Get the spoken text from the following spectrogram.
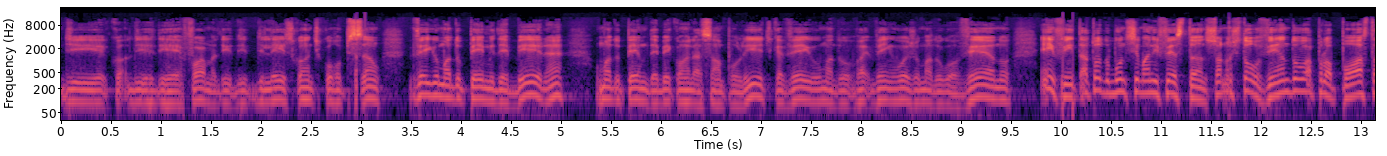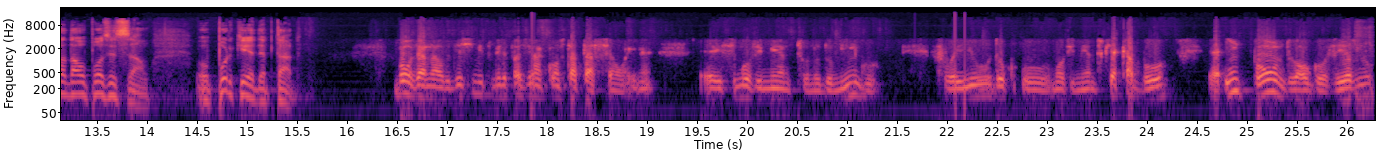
de, de, de reforma de, de, de leis anticorrupção? Veio uma do PMDB, né? Uma do PMDB com relação à política, veio uma do, vem hoje uma do governo. Enfim, está todo mundo se manifestando. Só não estou vendo a proposta da oposição. O porquê, deputado? Bom, Zé deixe-me primeiro fazer uma constatação aí, né? Esse movimento no domingo foi o, o movimento que acabou é, impondo ao governo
